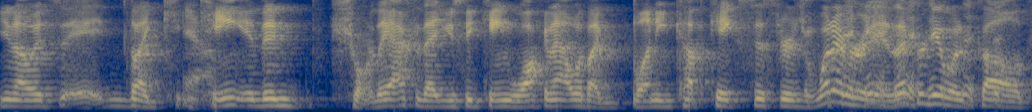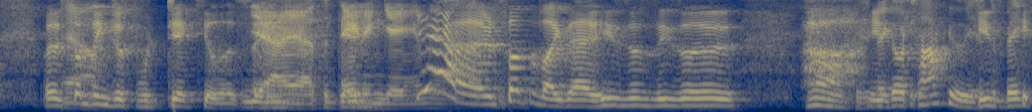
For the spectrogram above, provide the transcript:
You know, it's it, like Yeah. King. And then shortly after that, you see King walking out with like bunny cupcake sisters or whatever it is. I forget what it's called, but it's Yeah. something just ridiculous. Yeah, And- yeah, it's a dating game. Yeah, or something like that. He's just he's a. He's a big otaku. He's, just a big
